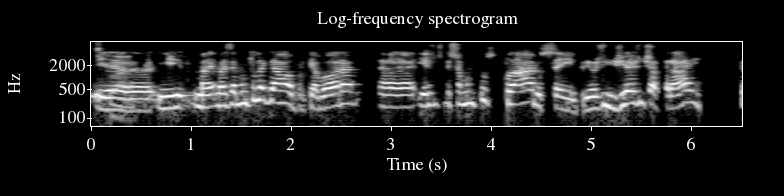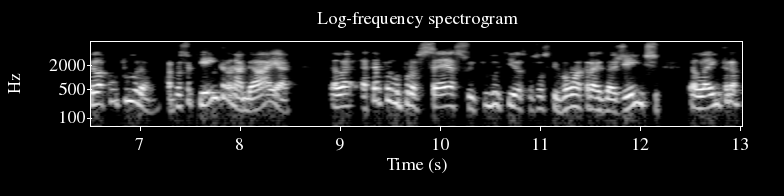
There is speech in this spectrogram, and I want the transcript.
E, claro. e, mas, mas, é muito legal, porque agora é, e a gente deixa muito claro sempre. Hoje em dia a gente atrai pela cultura. A pessoa que entra na Gaia, ela até pelo processo e tudo que as pessoas que vão atrás da gente, ela entra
